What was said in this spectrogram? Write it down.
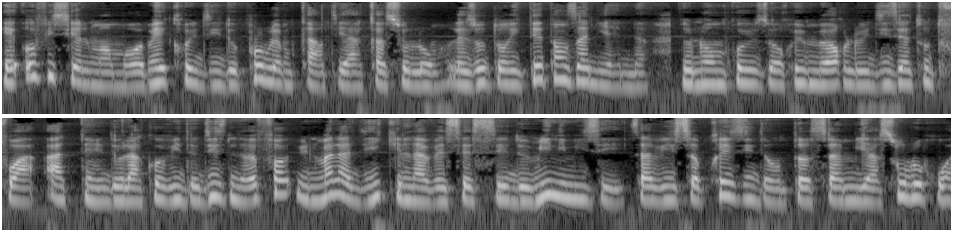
est officiellement mort mercredi de problèmes cardiaques selon les autorités tanzaniennes. De nombreuses rumeurs le disaient toutefois atteint de la COVID-19, une maladie qu'il n'avait cessé de minimiser. Sa vice-présidente Samia Suluhu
